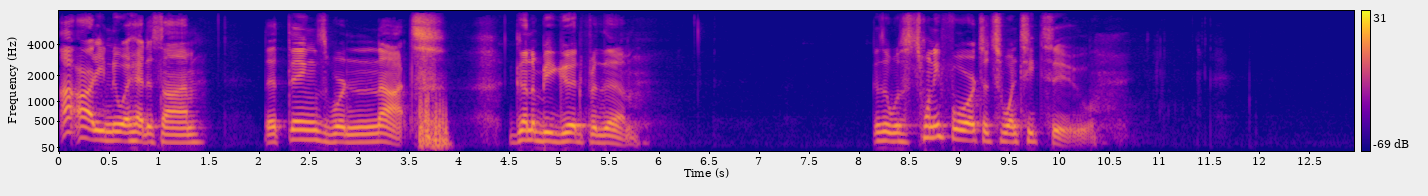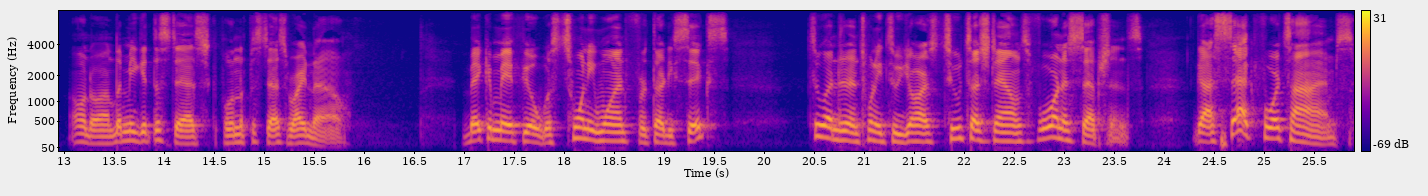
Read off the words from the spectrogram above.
I already knew ahead of time that things were not going to be good for them. Because it was 24 to 22. Hold on, let me get the stats. Pulling up the stats right now. Baker Mayfield was 21 for 36, 222 yards, two touchdowns, four interceptions got sacked four times.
